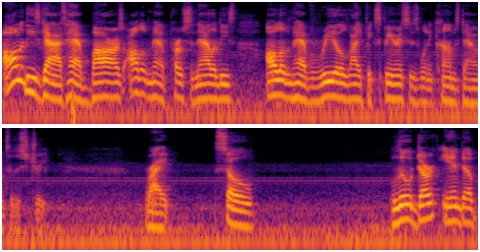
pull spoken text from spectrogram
all of these guys have bars, all of them have personalities, all of them have real life experiences when it comes down to the street. Right? So Lil Durk end up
